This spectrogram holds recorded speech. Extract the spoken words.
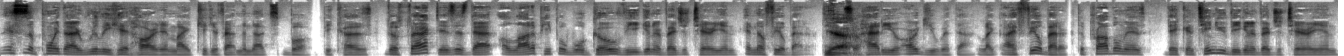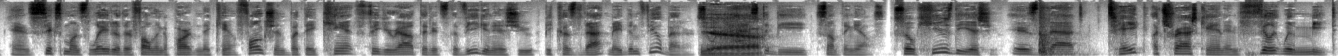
this is a point that I really hit hard in my "Kick Your Fat in the Nuts" book, because the fact is, is that a lot of people will go vegan or vegetarian and they'll feel better. Yeah. So how do you argue with that? Like, I feel better. The problem is they continue vegan or vegetarian, and six months later they're falling apart and they can't function, but they can't figure out that it's the vegan issue because that made them feel better. So it has to be something else. So here's the issue is that take a trash can and fill it with meat.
